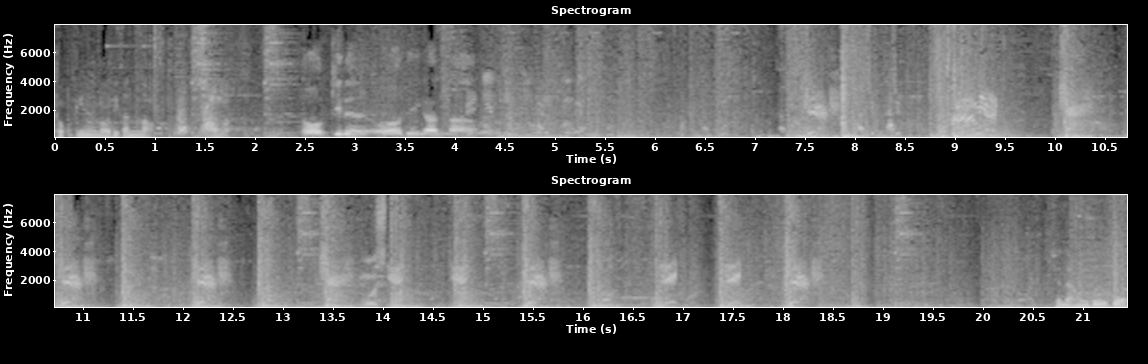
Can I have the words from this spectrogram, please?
덕기는 어디 갔나? 어 끼는 어디 갔나 쟤네 안 굴고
